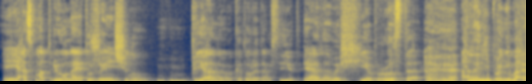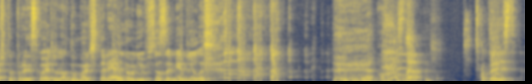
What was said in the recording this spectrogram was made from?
И я смотрю на эту женщину, пьяную, которая там сидит, и она вообще просто... Она не понимает, что происходит. Она думает, что реально у нее все замедлилось. Просто... То есть...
